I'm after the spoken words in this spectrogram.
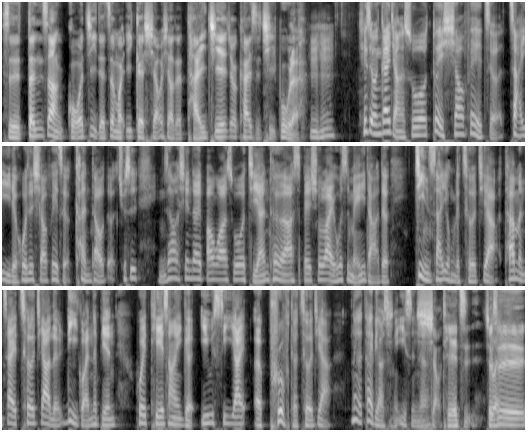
是登上国际的这么一个小小的台阶，就开始起步了，嗯哼。其实我应该讲说，对消费者在意的，或是消费者看到的，就是你知道，现在包括说捷安特啊、Specialized 或是美利达的竞赛用的车架，他们在车架的立管那边会贴上一个 UCI Approved 的车架，那个代表什么意思呢？小贴纸，就是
